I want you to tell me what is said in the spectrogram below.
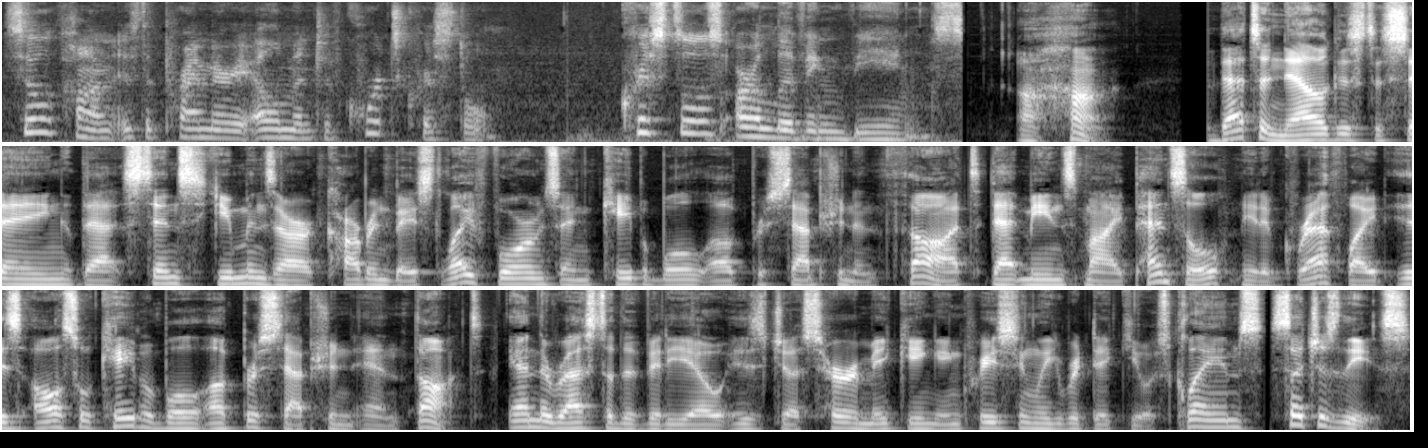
Silicon is the primary element of quartz crystal, Crystals are living beings. Uh huh. That's analogous to saying that since humans are carbon based life forms and capable of perception and thought, that means my pencil, made of graphite, is also capable of perception and thought. And the rest of the video is just her making increasingly ridiculous claims, such as these.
